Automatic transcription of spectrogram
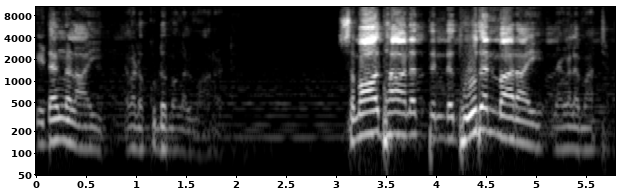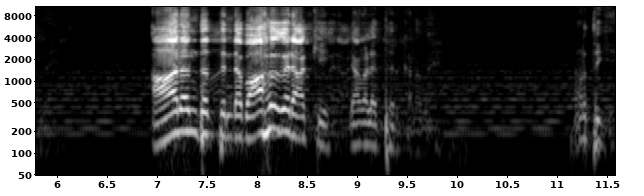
ഇടങ്ങളായി ഞങ്ങളുടെ കുടുംബങ്ങൾ മാറട്ടെ. സമാധാനത്തിന്റെ ദൂതന്മാരായി ഞങ്ങളെ മാറ്റണമേ. ആനന്ദത്തിന്റെ വാഹകരാക്കി ഞങ്ങളെ തീർക്കണമേ. പ്രാർത്ഥിക്കേ.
